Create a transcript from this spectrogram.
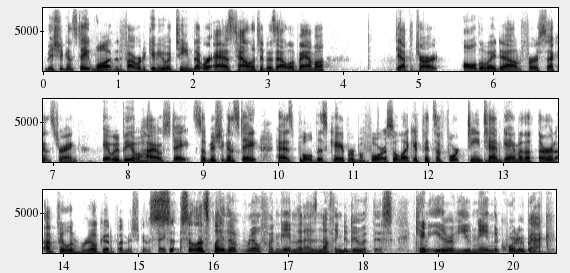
Michigan State won. And if I were to give you a team that were as talented as Alabama, depth chart all the way down first second string it would be ohio state so michigan state has pulled this caper before so like if it's a 14-10 game in the third i'm feeling real good about michigan state So, so let's play the real fun game that has nothing to do with this. Can either of you name the quarterback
